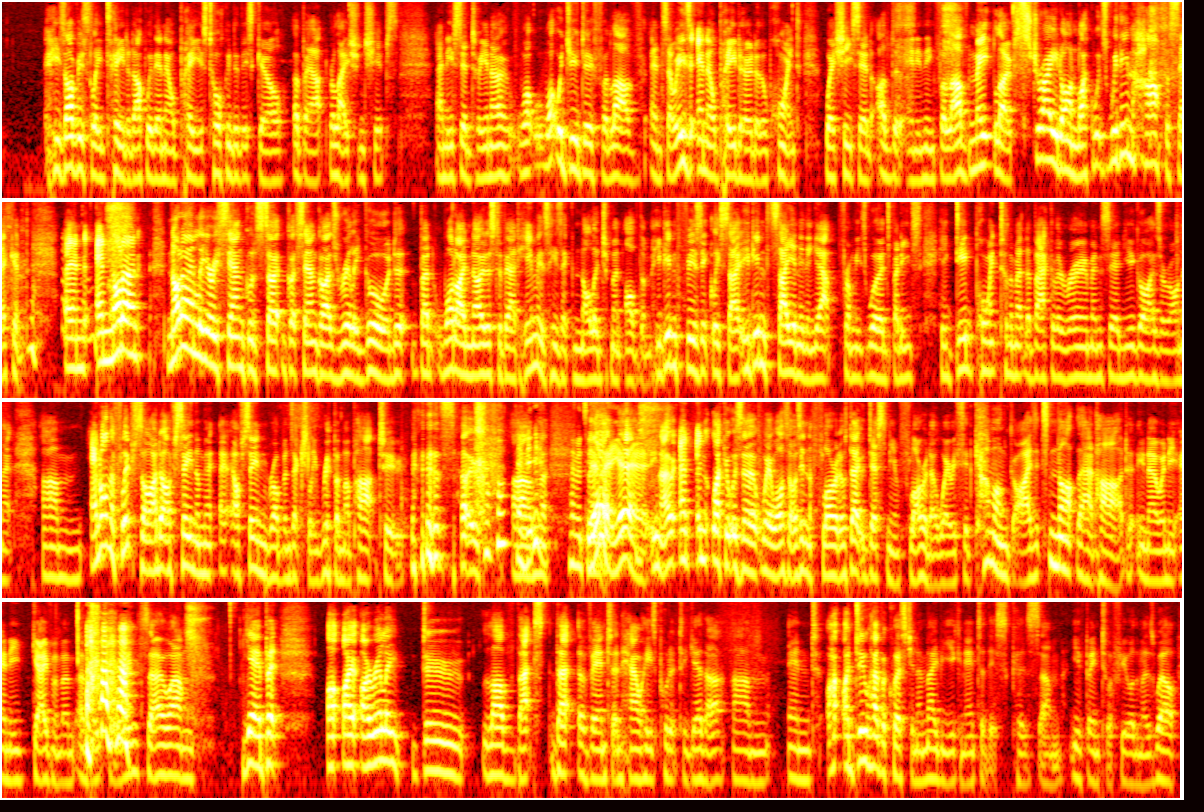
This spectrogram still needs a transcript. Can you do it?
he's obviously teed it up with NLP. He's talking to this girl about relationships. And he said to her, you know, what what would you do for love? And so he's NLP'd her to the point where she said, I'll do anything for love. Meatloaf straight on, like it was within half a second. And and not on, not only are his sound good so, got sound guys really good, but what I noticed about him is his acknowledgement of them. He didn't physically say he didn't say anything out from his words, but he's he did point to them at the back of the room and said, "You guys are on it." Um, and on the flip side, I've seen them. I've seen Robbins actually rip them apart too. so um, yeah, yeah, you know, and, and like it was a where was I? I was in the Florida. It was Date with Destiny in Florida, where he said, "Come on, guys, it's not that hard," you know, and he and he gave them a, a. So um, yeah, but I, I I really do love that that event and how he's put it together. Um, and I, I do have a question, and maybe you can answer this because um, you've been to a few of them as well.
